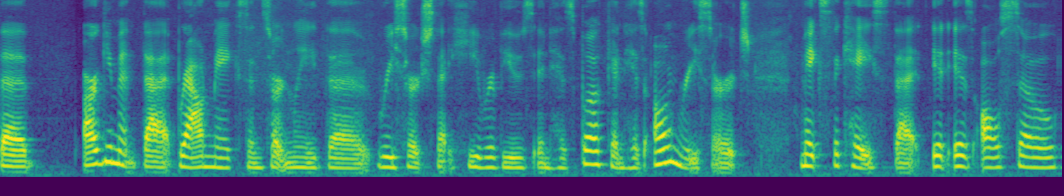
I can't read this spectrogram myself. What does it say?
the argument that Brown makes, and certainly the research that he reviews in his book and his own research, makes the case that it is also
